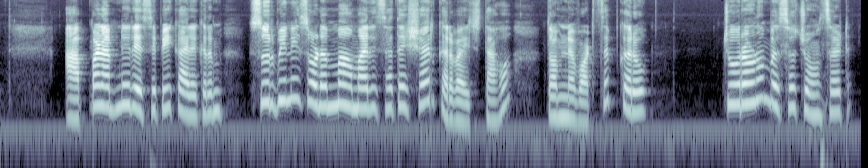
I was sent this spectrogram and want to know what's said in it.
આપ પણ આપની રેસિપી કાર્યક્રમ સુરભીની સોડમમાં અમારી સાથે શેર કરવા ઈચ્છતા હો, તો અમને વોટ્સએપ કરો. ચોરાણું બસો ચોસઠ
